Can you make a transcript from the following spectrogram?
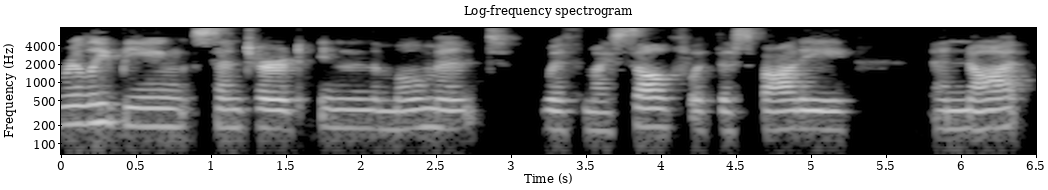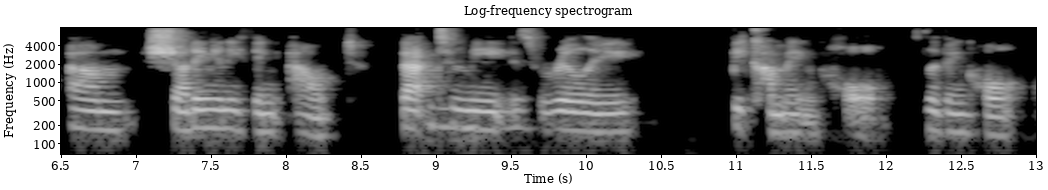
really being centered in the moment with myself, with this body, and not um, shutting anything out that to me mm. is really becoming whole, living whole.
